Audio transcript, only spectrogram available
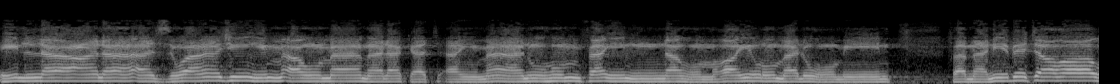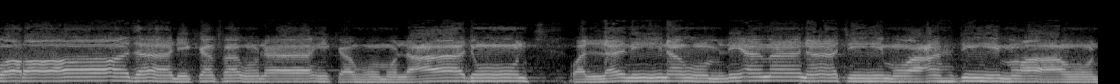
إلا على أزواجهم أو ما ملكت أيمانهم فإنهم غير ملومين فمن ابتغى وراء ذلك فأولئك هم العادون والذين هم لأماناتهم وعهدهم راعون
